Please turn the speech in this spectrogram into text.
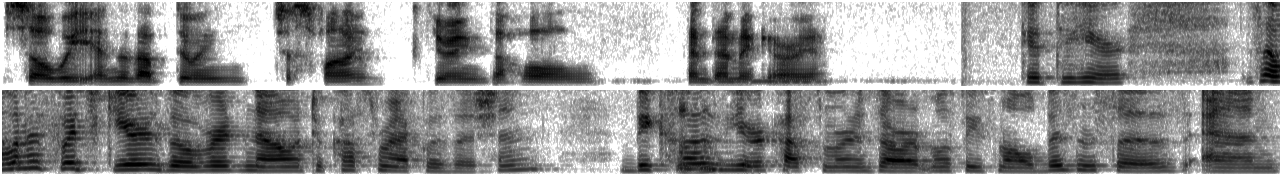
So we ended up doing just fine during the whole pandemic area. Good to hear. So I want to switch gears over now to customer acquisition because mm-hmm. your customers are mostly small businesses and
